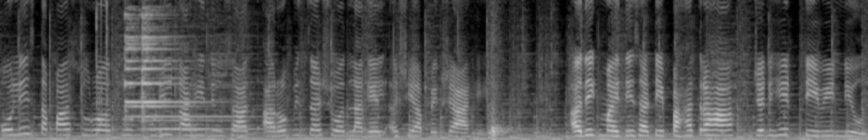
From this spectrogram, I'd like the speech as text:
पोलीस तपास सुरू असून पुढील काही दिवसात आरोपींचा शोध लागेल अशी अपेक्षा आहे. अधिक माहितीसाठी पाहत रहा Janhit TV news.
